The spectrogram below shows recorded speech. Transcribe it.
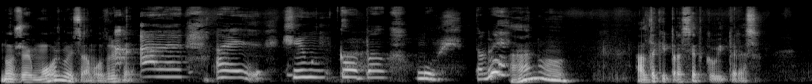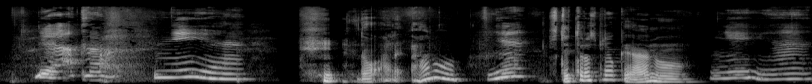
no však môžeme, samozrejme. Ale, ale Šimonko bol muž, dobre? Áno, ale taký prasiatkový teraz. Nie, ako nie. No ale áno, Nie, v tejto rozprávke áno. nie.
